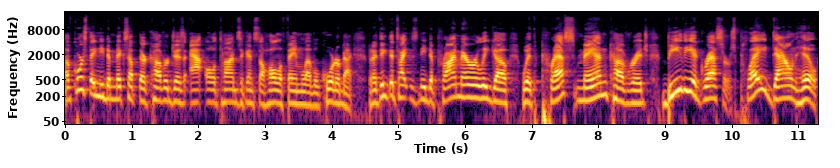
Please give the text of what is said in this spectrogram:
Of course, they need to mix up their coverages at all times against a Hall of Fame level quarterback. But I think the Titans need to primarily go with press man coverage, be the aggressors, play downhill,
